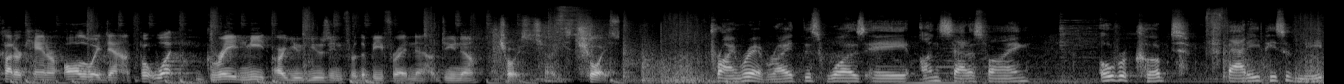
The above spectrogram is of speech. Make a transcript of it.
cutter canner, all the way down. But what grade meat are you using for the beef right now? Do you know? Choice. Choice. Choice. prime rib, right? This was a unsatisfying, overcooked, fatty piece of meat.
